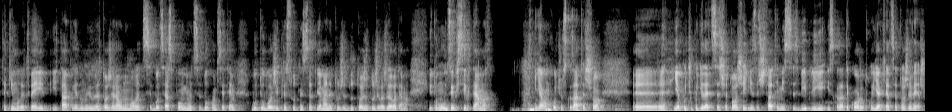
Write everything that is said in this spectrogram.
такі молитви. І, і так, я думаю, ви теж ревно молитеся, бо це сповнюватися Духом Святим, бути у Божій присутності для мене дуже, теж дуже важлива тема. І тому у цих всіх темах я вам хочу сказати, що. Е, я хочу поділитися ще теж і зачитати місце з Біблії і сказати коротко, як я це теж вижу.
